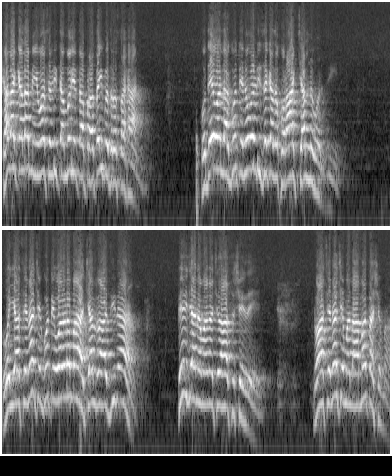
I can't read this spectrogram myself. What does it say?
کله کله میوه سړی ته مخه ته پرتای بدرسته خان خدای ولا ګوتې نو ورډي ځکه د خوراک چل نه ورځي. ویا سينه چې ګوتې ورړم چل راځي نه. پی جانا مانا چه راست شه ده نو آسه نا چه ملامت شما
